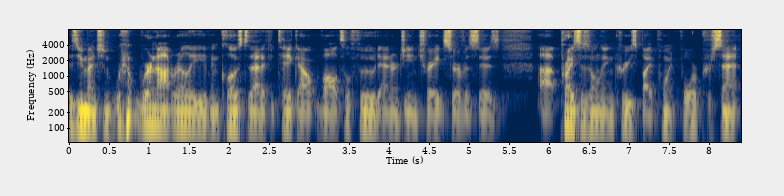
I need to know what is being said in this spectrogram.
As you mentioned, we're not really even close to that if you take out volatile food, energy, and trade services. Uh, prices only increased by 0.4%.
